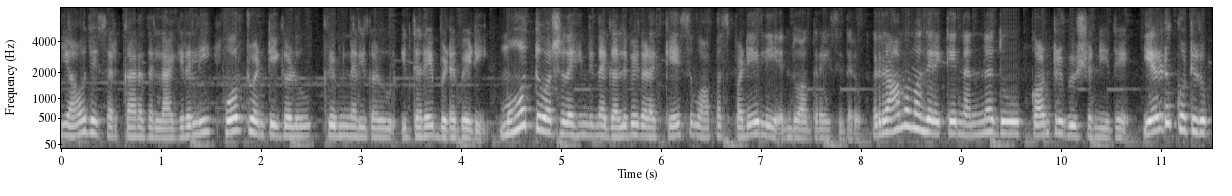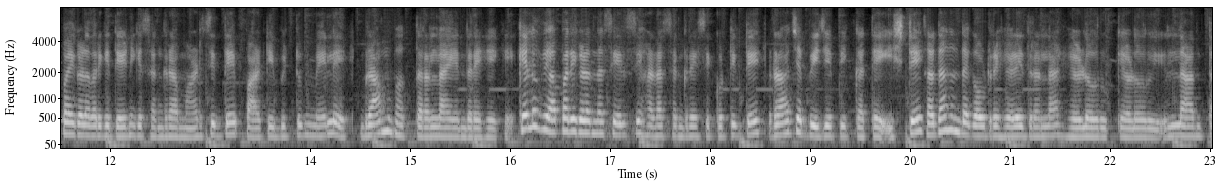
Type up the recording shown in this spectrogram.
ಯಾವುದೇ ಸರ್ಕಾರದಲ್ಲಾಗಿರಲಿ ಫೋರ್ ಟ್ವೆಂಟಿಗಳು ಕ್ರಿಮಿನಲ್ಗಳು ಇದ್ದರೆ ಬಿಡಬೇಡಿ. ಮೂವತ್ತು ವರ್ಷದ ಹಿಂದಿನ ಗಲಭೆಗಳ ಕೇಸು ವಾಪಸ್ ಪಡೆಯಲಿ ಎಂದು ಆಗ್ರಹಿಸಿದರು. ರಾಮ ಮಂದಿರಕ್ಕೆ ನನ್ನದು ಕಾಂಟ್ರಿಬ್ಯೂಷನ್ ಇದೆ. ಎರಡು ಕೋಟಿ ರೂಪಾಯಿಗಳವರೆಗೆ ದೇಣಿಗೆ ಸಂಗ್ರಹ ಮಾಡಿಸಿದ್ದೆ. ಪಾರ್ಟಿ ಬಿಟ್ಟು ಮೇಲೆ ಬ್ರಾಹ್ಮ ಭಕ್ತರಲ್ಲ ಎಂದರೆ ಹೇಗೆ? ಕೆಲವು ವ್ಯಾಪಾರಿಗಳನ್ನ ಸೇರಿಸಿ ಹಣ ಸಂಗ್ರಹಿಸಿ ಕೊಟ್ಟಿದ್ದೆ. ರಾಜ್ಯ ಬಿಜೆಪಿ ಕತೆ ಇಷ್ಟೇ. ಸದಾನಂದ ಗೌಡ್ರೆ ಹೇಳಿದ್ರಲ್ಲ, ಹೇಳೋರು ಕೇಳೋರು ಇಲ್ಲ ಅಂತ.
